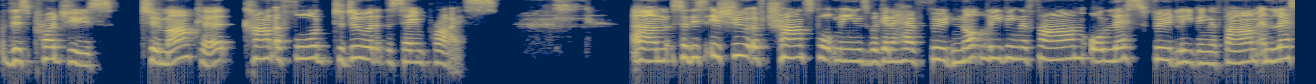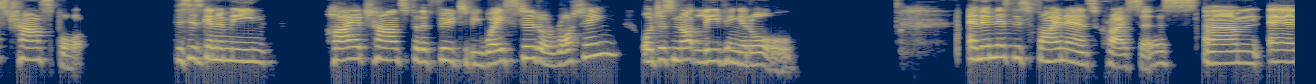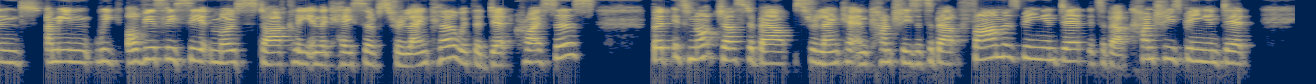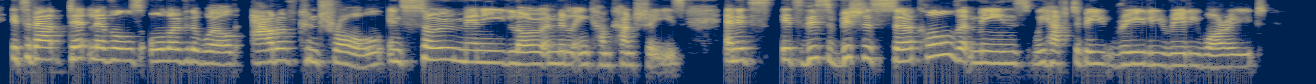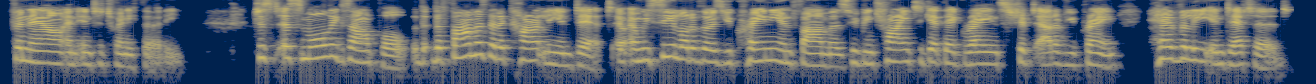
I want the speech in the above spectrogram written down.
this produce to market can't afford to do it at the same price. Um, so this issue of transport means we're going to have food not leaving the farm or less food leaving the farm and less transport. This is going to mean higher chance for the food to be wasted or rotting or just not leaving at all. And then there's this finance crisis. Um, and I mean, we obviously see it most starkly in the case of Sri Lanka with the debt crisis. But it's not just about Sri Lanka and countries, it's about farmers being in debt, it's about countries being in debt. It's about debt levels all over the world out of control in so many low and middle income countries. And it's it's this vicious circle that means we have to be really, really worried for now and into 2030. Just a small example the, farmers that are currently in debt, and we see a lot of those Ukrainian farmers who've been trying to get their grains shipped out of Ukraine, heavily indebted.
